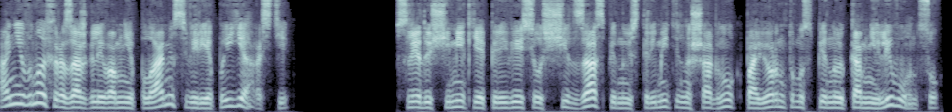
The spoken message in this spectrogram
они вновь разожгли во мне пламя свирепой ярости. В следующий миг я перевесил щит за спину и стремительно шагнул к повернутому спиной ко мне ливонцу,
